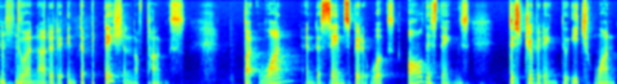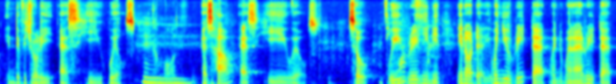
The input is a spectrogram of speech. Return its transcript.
to another the interpretation of tongues. But one and the same Spirit works all these things, distributing to each one individually as He wills. Come on. As how? As He wills. So we wants. really need, you know, that when you read that, when when I read that,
